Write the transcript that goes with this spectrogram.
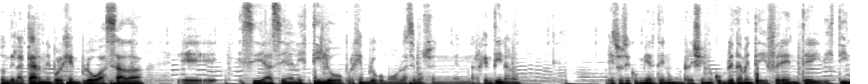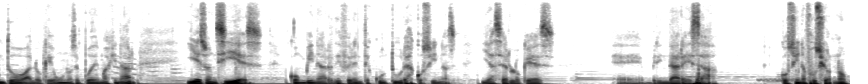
donde la carne, por ejemplo, asada, eh, se hace al estilo, por ejemplo, como lo hacemos en, Argentina, ¿no? Eso se convierte en un relleno completamente diferente y distinto a lo que uno se puede imaginar. Y eso en sí es combinar diferentes culturas, cocinas y hacer lo que es eh, brindar esa cocina fusión, ¿no?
